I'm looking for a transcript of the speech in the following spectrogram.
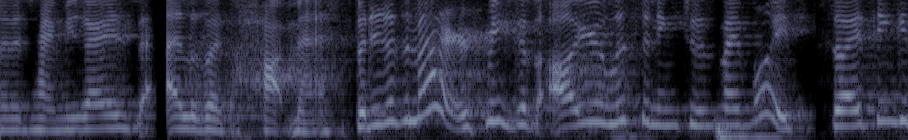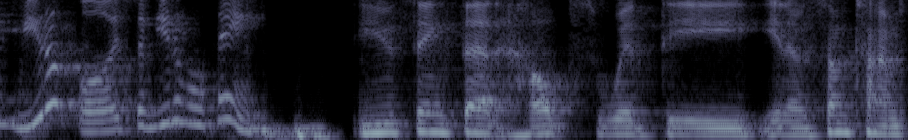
of the time, you guys, I look like a hot mess, but it doesn't matter because all you're listening to is my voice. So I think it's beautiful. It's a beautiful thing. Do you think that helps with the, you know, sometimes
